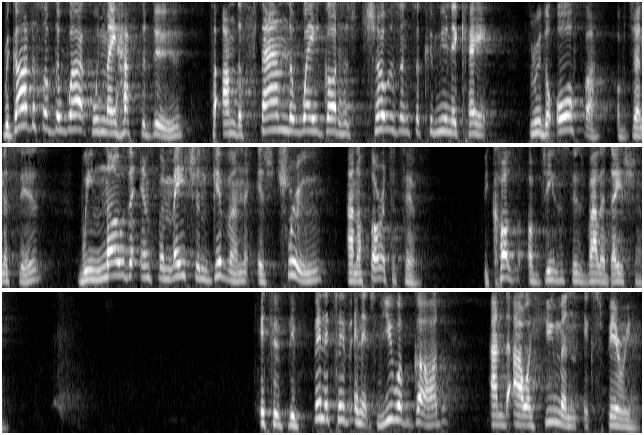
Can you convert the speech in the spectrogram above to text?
Regardless of the work we may have to do to understand the way God has chosen to communicate through the author of Genesis, we know the information given is true and authoritative because of Jesus' validation. It is definitive in its view of God and our human experience.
